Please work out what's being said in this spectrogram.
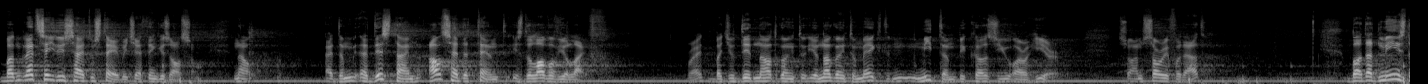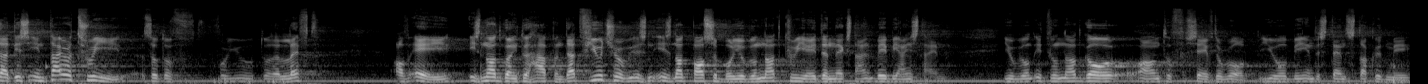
but let's say you decide to stay, which I think is awesome. Now, at, the, at this time, outside the tent is the love of your life, right? But you did not going to, you're not going to make, meet them because you are here. So I'm sorry for that. But that means that this entire tree, sort of for you to the left of A, is not going to happen. That future is, is not possible. You will not create the next baby Einstein. You will, it will not go on to save the world. You will be in the tent stuck with me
